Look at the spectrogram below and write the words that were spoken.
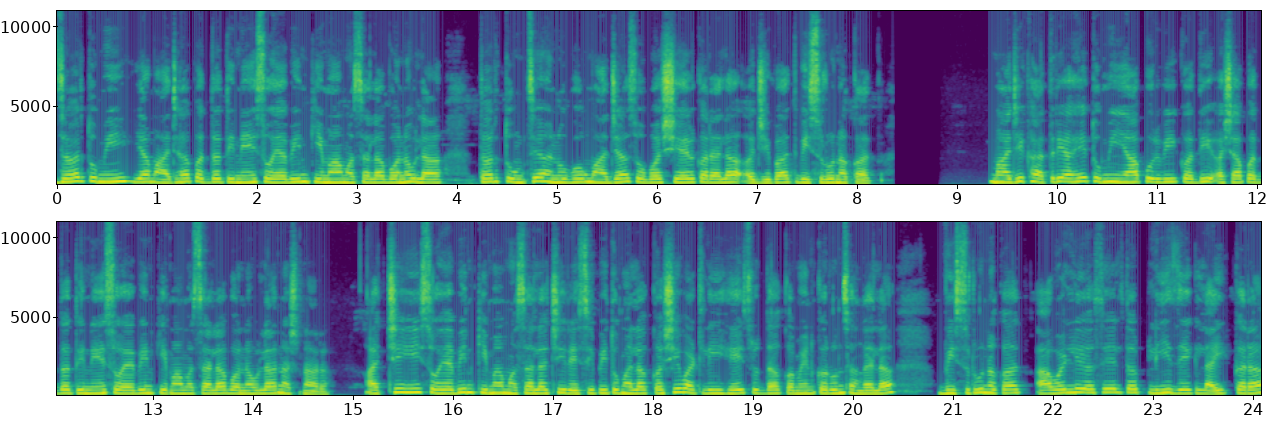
जर तुम्ही या माझ्या पद्धतीने सोयाबीन किंवा मसाला बनवला तर तुमचे अनुभव माझ्यासोबत शेअर करायला अजिबात विसरू नकात. माझी खात्री आहे तुम्ही यापूर्वी कधी अशा पद्धतीने सोयाबीन किंवा मसाला बनवला नसणार. आजची ही सोयाबीन किंवा मसालाची रेसिपी तुम्हाला कशी वाटली हे सुद्धा कमेंट करून सांगायला विसरू नका आवडली असेल तर प्लीज एक लाईक करा.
